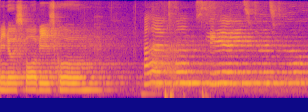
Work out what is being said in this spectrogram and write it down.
Dominus vobiscum. Et cum spiritu tuo.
